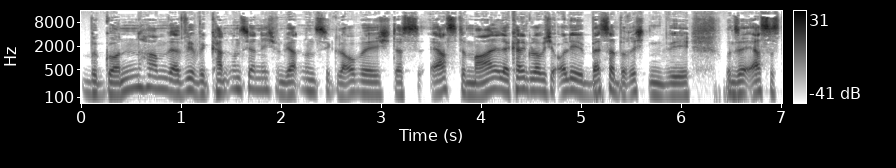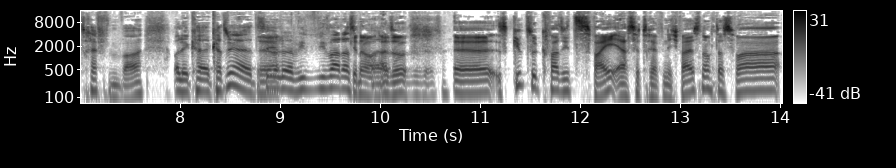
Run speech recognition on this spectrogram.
begonnen haben, wir, wir kannten uns ja nicht und wir hatten uns, glaube ich, das erste Mal, da kann, glaube ich, Olli besser berichten, wie unser erstes Treffen war. Olli, kann, kannst du mir erzählen, ja. oder wie, wie war das? Genau, mal? also äh, es gibt so quasi zwei erste Treffen. Ich weiß noch, das war,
